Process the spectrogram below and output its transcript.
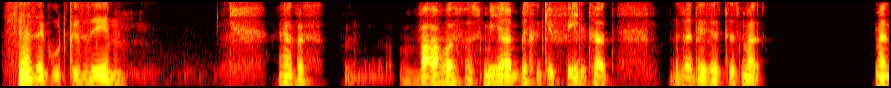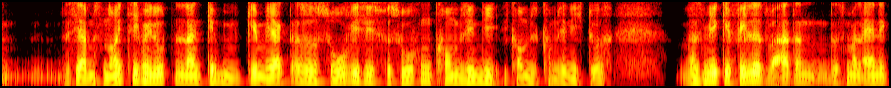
sehr, sehr gut gesehen. Ja, das war auch was, was mir ein bisschen gefehlt hat. Das war dieses, dass mal, mein, sie haben es 90 Minuten lang gemerkt, also so wie sie es versuchen, kommen sie, nie, kommen, kommen sie nicht durch. Was mir gefehlt hat, war dann, dass mal eine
